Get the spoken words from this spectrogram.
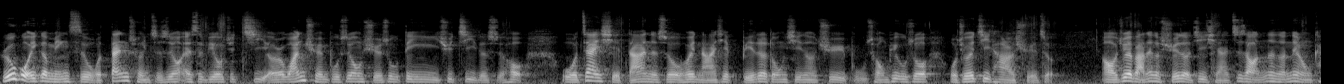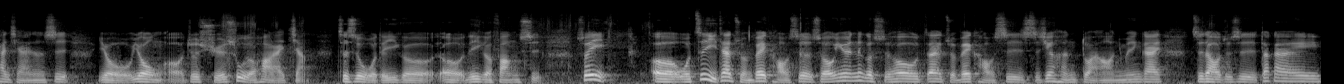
如果一个名词我单纯只是用 SVO 去记，而完全不是用学术定义去记的时候，我在写答案的时候，我会拿一些别的东西呢去补充。譬如说，我就会记他的学者，哦，我就会把那个学者记起来，至少那个内容看起来呢是有用，呃，就是学术的话来讲，这是我的一个呃的一个方式，所以。呃，我自己在准备考试的时候，因为那个时候在准备考试时间很短啊，你们应该知道，就是大概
